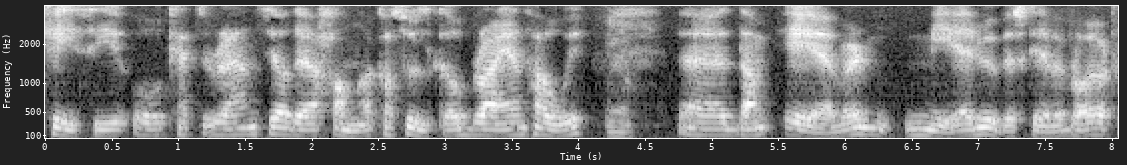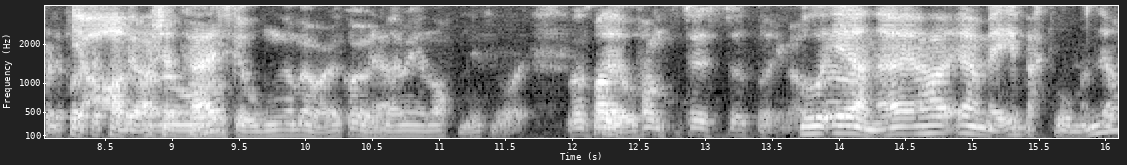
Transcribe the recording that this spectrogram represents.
Casey og Cat Rance. Ja, det er Hanna Kasulka og Brian Howie. Ja. Eh, de er vel mer ubeskrevet blad, i hvert fall i forhold til hva vi har sett er Ja, de er ganske unge, de er vel kanskje Ja. enn 18-19 år. De spiller jo 15-16-17-åringer. Hun ene er med i Batwoman, ja.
